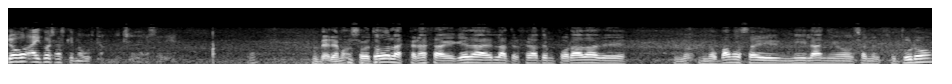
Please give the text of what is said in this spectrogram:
Luego hay cosas que me gustan mucho de la serie. Veremos, sobre todo la esperanza que queda es la tercera temporada de no- nos vamos a ir mil años en el futuro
